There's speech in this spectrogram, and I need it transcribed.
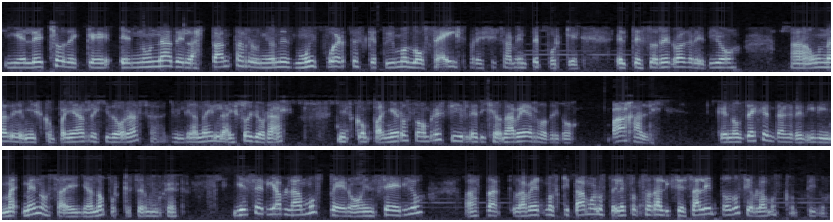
y el hecho de que en una de las tantas reuniones muy fuertes que tuvimos los seis precisamente porque el tesorero agredió a una de mis compañeras regidoras, a Juliana, y la hizo llorar, mis compañeros hombres sí le dijeron, a ver, Rodrigo, bájale, que nos dejen de agredir, y menos a ella, ¿no? Porque ser mujer. Y ese día hablamos, pero en serio, hasta, a ver, nos quitamos los teléfonos ahora y se salen todos y hablamos contigo.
